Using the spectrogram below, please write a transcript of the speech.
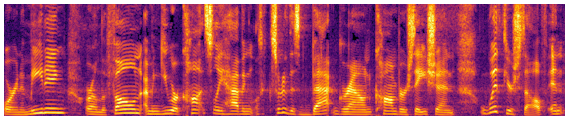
or in a meeting or on the phone. I mean, you are constantly having like, sort of this background conversation with yourself. And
